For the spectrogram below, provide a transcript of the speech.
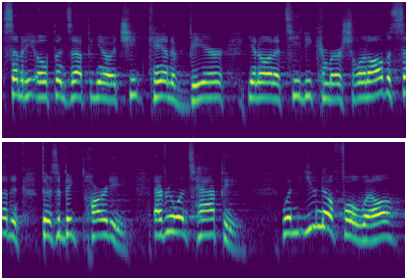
somebody opens up, you know, a cheap can of beer, you know, on a TV commercial, and all of a sudden there's a big party. Everyone's happy. When you know full well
